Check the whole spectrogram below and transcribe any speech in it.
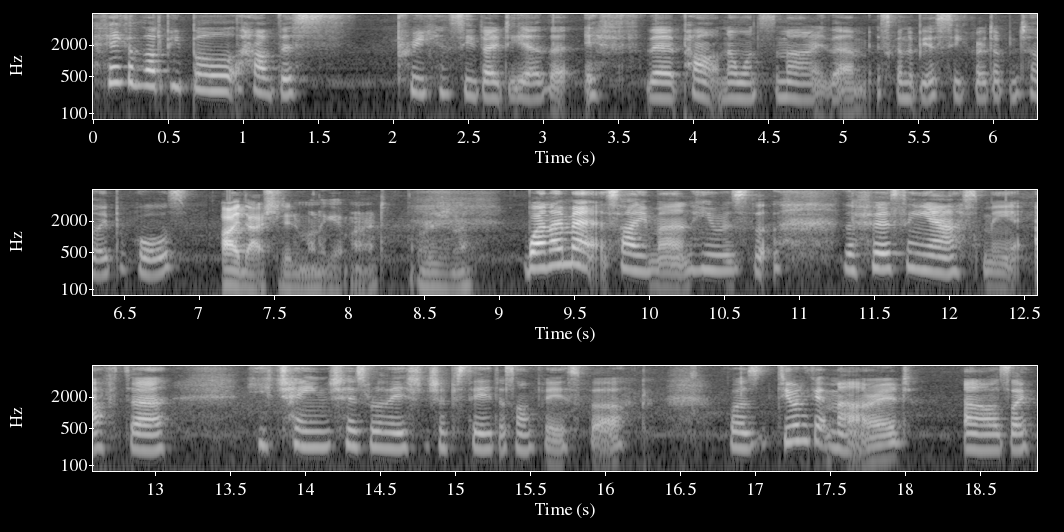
I think a lot of people have this preconceived idea that if their partner wants to marry them, it's going to be a secret up until they propose. I actually didn't want to get married originally. When I met Simon, he was the, the first thing he asked me after he changed his relationship status on Facebook. Was do you want to get married? And I was like,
